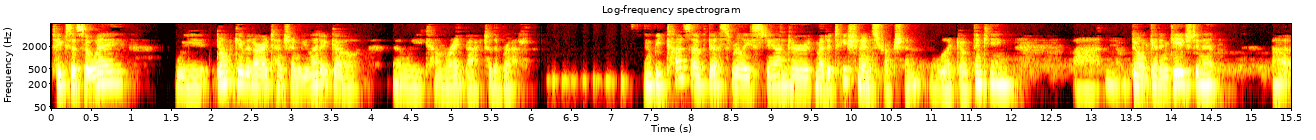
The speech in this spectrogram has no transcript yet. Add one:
takes us away, we don't give it our attention, we let it go, and we come right back to the breath. And because of this really standard meditation instruction, let go thinking, uh, you know, don't get engaged in it, uh,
